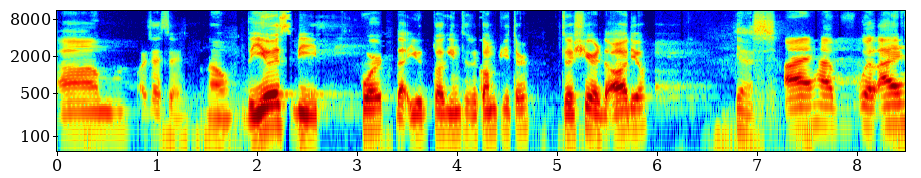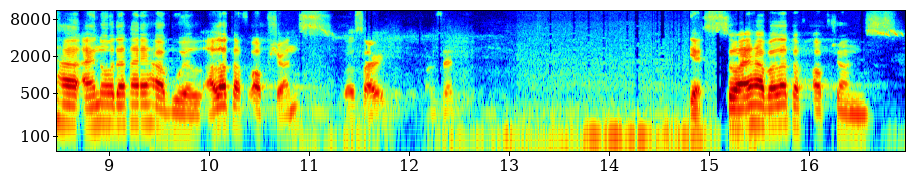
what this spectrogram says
um. What should I say now? The USB port that you plug into the computer to share the audio. Yes. I have well, I have I know that I have well a lot of options. Well, sorry, one. Yes, so I have a lot of options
